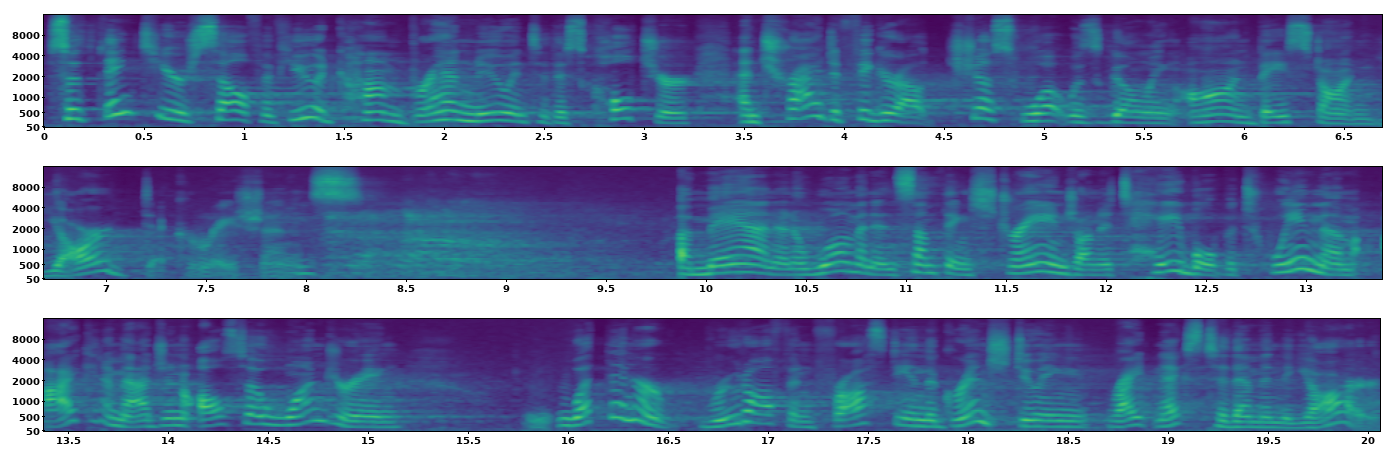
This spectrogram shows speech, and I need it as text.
So think to yourself if you had come brand new into this culture and tried to figure out just what was going on based on yard decorations. a man and a woman and something strange on a table between them, I can imagine also wondering what then are Rudolph and Frosty and the Grinch doing right next to them in the yard?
